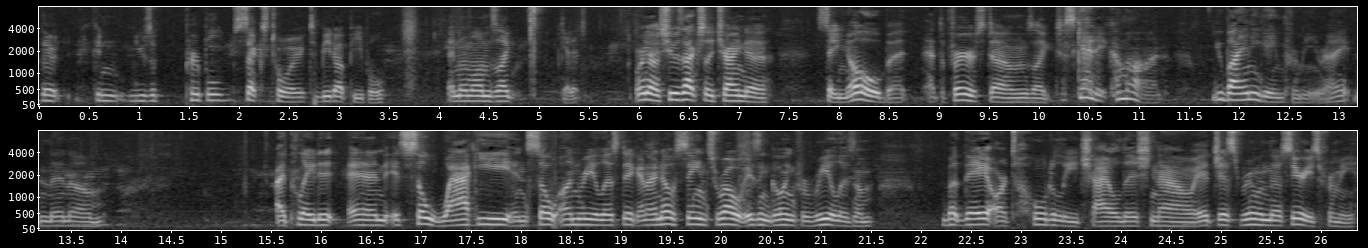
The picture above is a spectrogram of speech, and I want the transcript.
There, you can use a purple sex toy to beat up people. And my mom's like, get it. Or no, she was actually trying to say no, but at the first, um, I was like, just get it, come on. You buy any game for me, right? And then, um, I played it, and it's so wacky and so unrealistic. And I know Saints Row isn't going for realism, but they are totally childish now. It just ruined the series for me.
